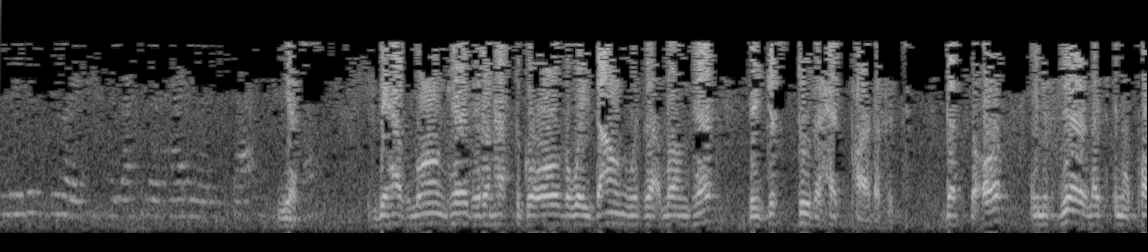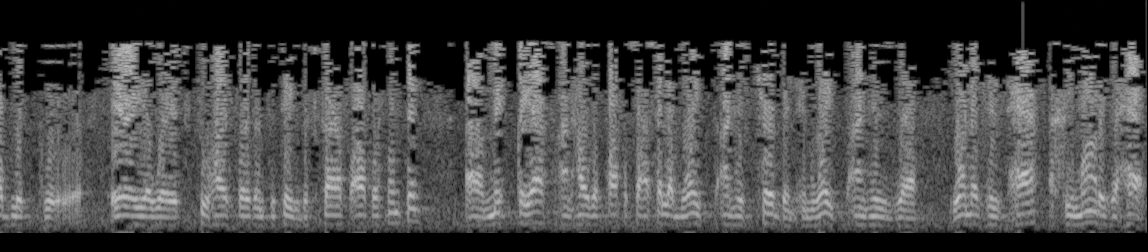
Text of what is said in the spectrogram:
do they just do like the back of their head and then back? Yes. If they have long hair, they don't have to go all the way down with that long hair. They just do the head part of it. That's the all. And if they're like in a public uh, area where it's too hard for them to take the scarf off or something, uh, make qiyas on how the Prophet ﷺ wiped on his turban and wiped on his uh, one of his hats. A khimar is a hat,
